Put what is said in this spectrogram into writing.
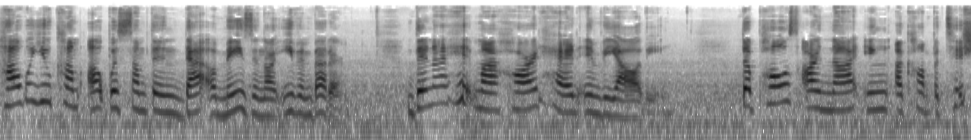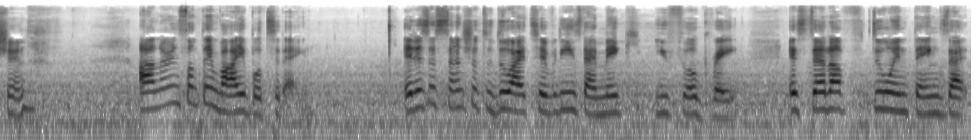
How will you come up with something that amazing or even better? Then I hit my hard head in reality. The posts are not in a competition. I learned something valuable today. It is essential to do activities that make you feel great instead of doing things that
